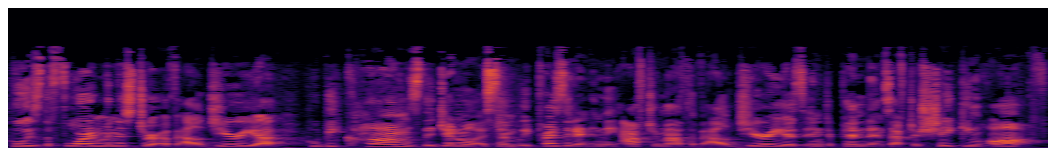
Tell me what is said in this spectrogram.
who is the foreign minister of Algeria, who becomes the General Assembly president in the aftermath of Algeria's independence after shaking off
